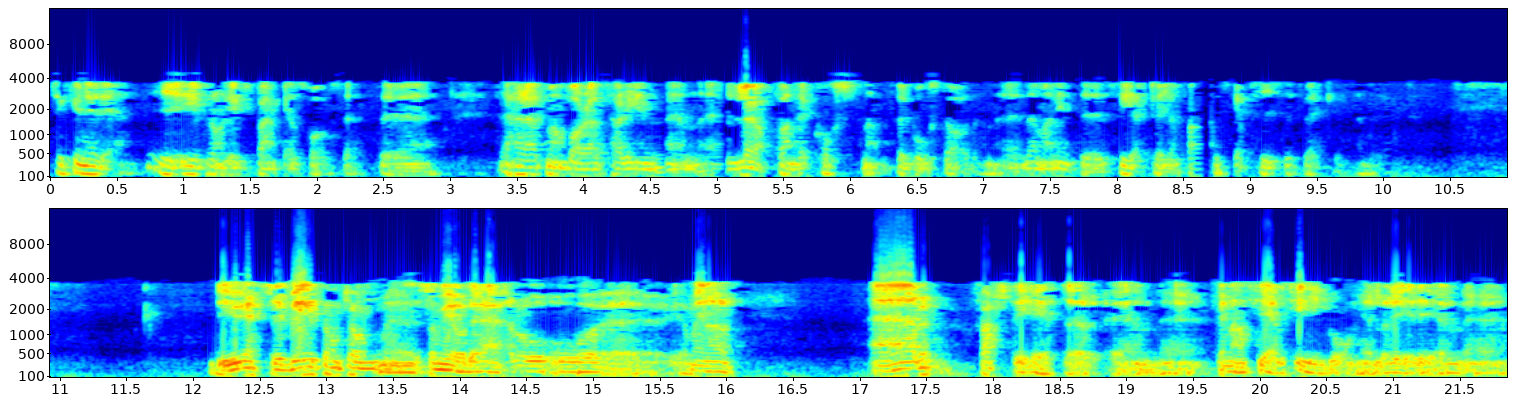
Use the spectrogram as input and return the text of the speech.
Tycker ni det? I, ifrån Riksbankens hållsätt. Eh, det här att man bara tar in en löpande kostnad för bostaden, eh, där man inte ser till den faktiska prisutvecklingen. Det är ju SCB som, som, eh, som gör det här och, och eh, jag menar, är fastigheter en eh, finansiell tillgång eller är det en, eh,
